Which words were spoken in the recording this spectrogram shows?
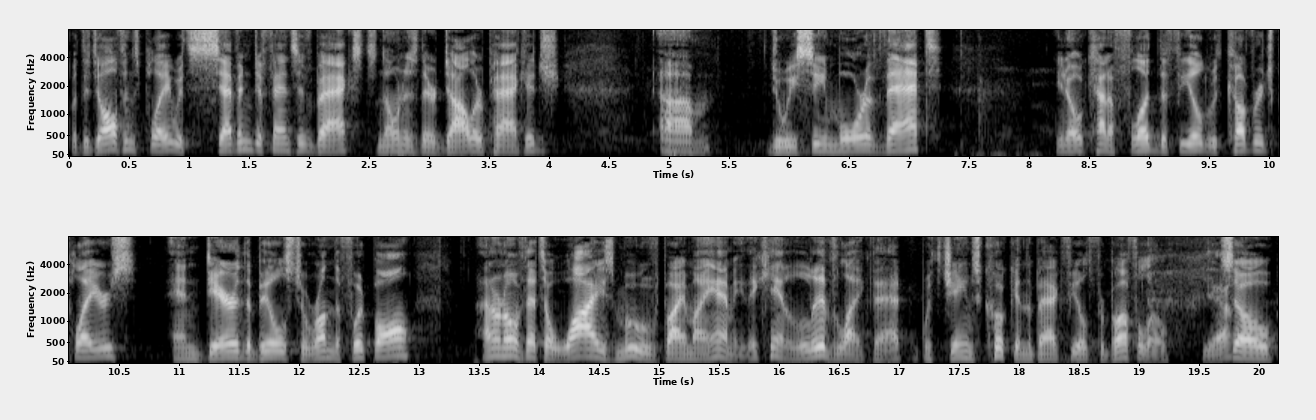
But the Dolphins play with seven defensive backs. It's known as their dollar package. Um, do we see more of that? You know, kind of flood the field with coverage players and dare the Bills to run the football? I don't know if that's a wise move by Miami. They can't live like that with James Cook in the backfield for Buffalo. Yeah. So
